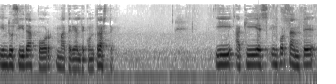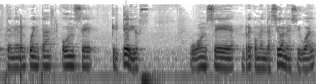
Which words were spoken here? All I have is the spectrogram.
inducida por material de contraste. Y aquí es importante tener en cuenta 11 criterios u 11 recomendaciones igual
